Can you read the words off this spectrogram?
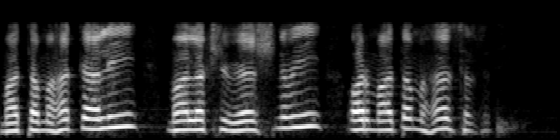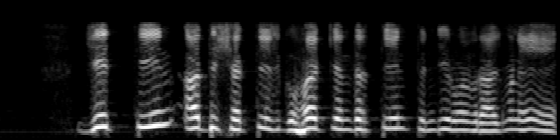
माता महाकाली, माँ लक्ष्मी वैष्णवी और माता महासरस्वती ये तीन अर्ध शक्ति इस गुफा के अंदर तीन पिंडी में विराजमान है,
